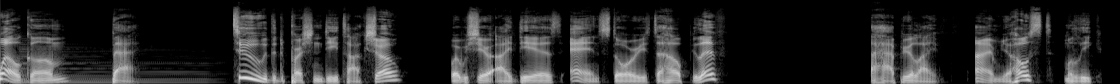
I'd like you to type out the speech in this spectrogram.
Welcome back to the Depression Detox Show, where we share ideas and stories to help you live a happier life. I am your host, Malikee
